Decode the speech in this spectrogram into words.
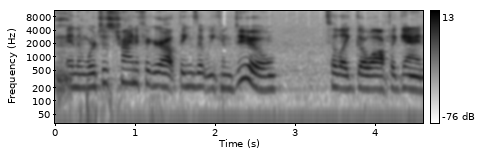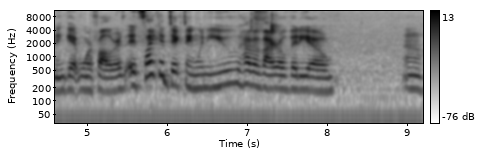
and then we're just trying to figure out things that we can do to like go off again and get more followers it's like addicting when you have a viral video oh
